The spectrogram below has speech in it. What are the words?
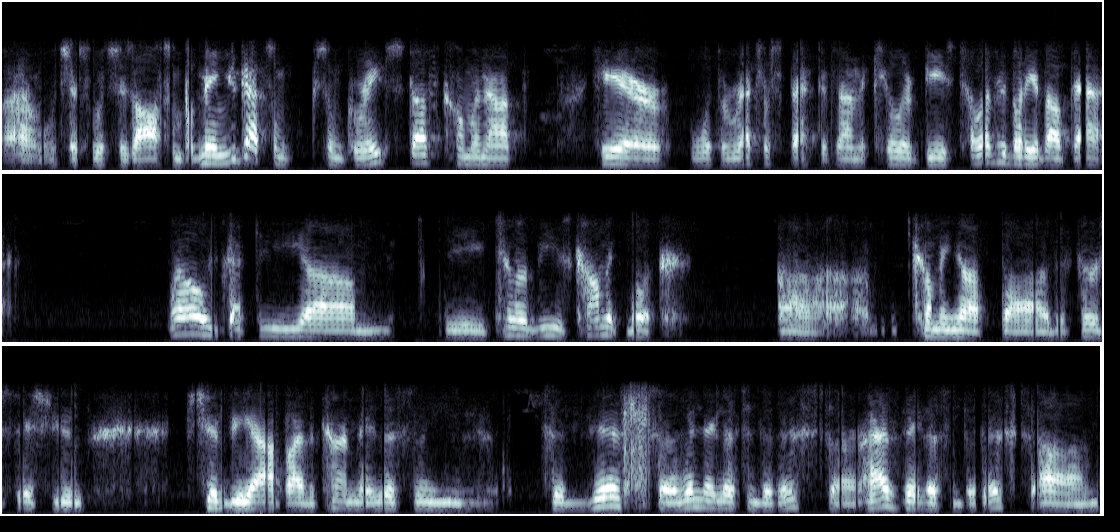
uh, which is which is awesome. But man, you got some some great stuff coming up here with the retrospectives on the Killer Bees. Tell everybody about that. Well, we've got the um, the Killer Bees comic book uh, coming up. Uh, the first issue should be out by the time they listen to this, or when they listen to this, or as they listen to this. Um,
